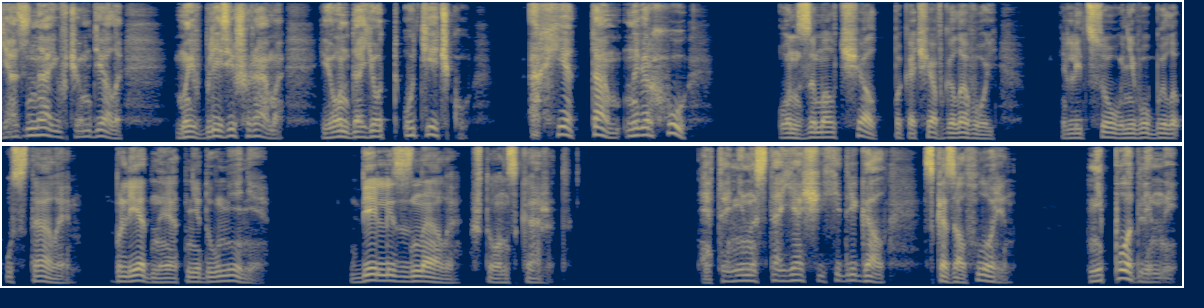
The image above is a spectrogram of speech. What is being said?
«Я знаю, в чем дело. Мы вблизи шрама, и он дает утечку. Ахет там, наверху...» Он замолчал, покачав головой. Лицо у него было усталое, бледное от недоумения. Белли знала, что он скажет. «Это не настоящий хидригал», — сказал Флорин. «Не подлинный,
